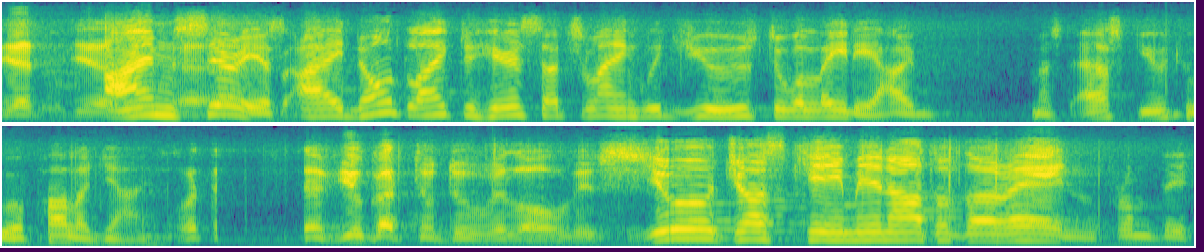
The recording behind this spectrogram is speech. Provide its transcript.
Yet, yet, I'm serious. I don't like to hear such language used to a lady. I must ask you to apologize. What have you got to do with all this? You just came in out of the rain from the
